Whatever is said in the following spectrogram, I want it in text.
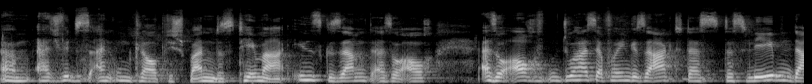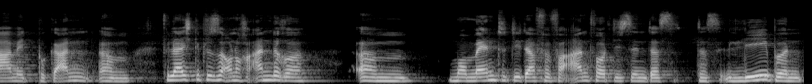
Ähm, also ich finde es ein unglaublich spannendes Thema insgesamt, also auch also auch, du hast ja vorhin gesagt, dass das Leben damit begann. Ähm, vielleicht gibt es auch noch andere ähm, Momente, die dafür verantwortlich sind, dass das Leben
